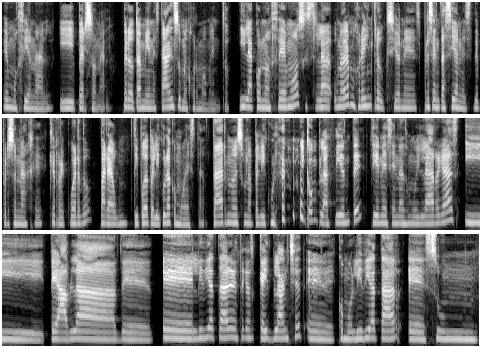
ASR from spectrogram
emocional y personal, pero también está en su mejor momento. Y la conocemos, es una de las mejores introducciones, presentaciones de personaje que recuerdo para un tipo de película como esta. Tar no es una película muy complaciente, tiene escenas muy largas y te habla de eh, Lydia Tar, en este caso Kate Blanchett, eh, como Lydia Tar es un-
